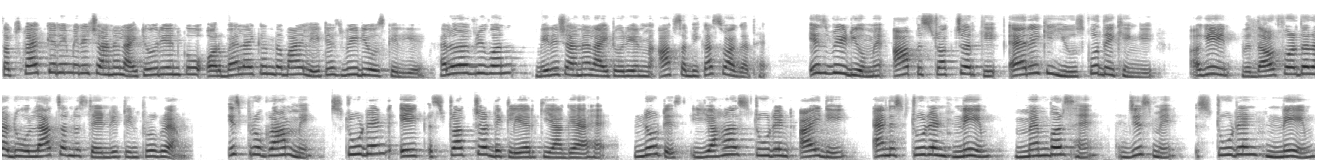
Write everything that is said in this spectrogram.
सब्सक्राइब करें मेरे चैनल आइटोरियन को और बेल आइकन दबाएँ लेटेस्ट वीडियोस के लिए। हेलो एवरीवन मेरे चैनल आइटोरियन में आप सभी का स्वागत है। इस वीडियो में आप स्ट्रक्चर के एरे की यूज़ को देखेंगे। Again without further ado let's understand it in program इस प्रोग्राम में स्टूडेंट एक स्ट्रक्चर डिक्लेयर किया गया है। नोटिस यहाँ student ID and student name members हैं, जिसमें स्टूडेंट नेम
